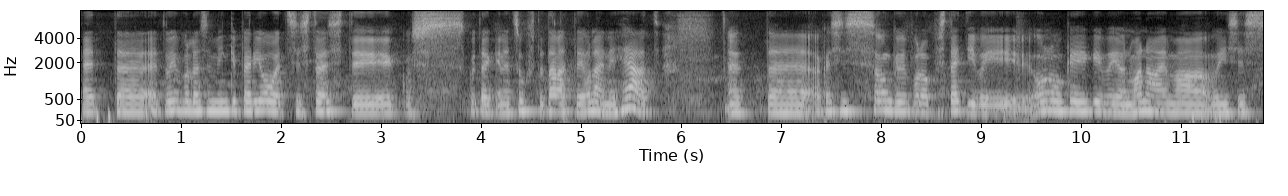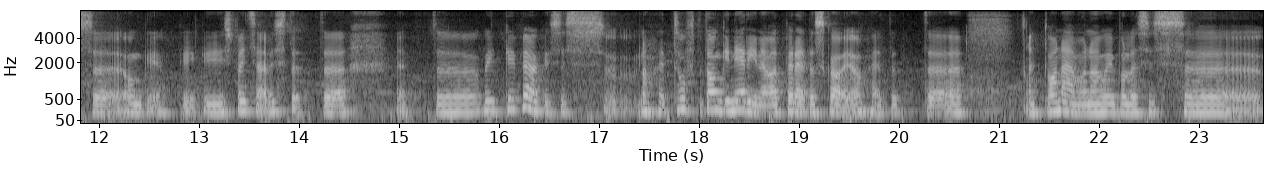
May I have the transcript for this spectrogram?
et, äh, et võib-olla see mingi periood siis tõesti, kus kuidagi need suhted alati ei ole nii head. Et äh, aga siis ongi võib-olla hoopis tädi või onu keegi või on vanaema või siis äh, ongi keegi spetsialist, et äh,, et kõik ei peagi siis noh, et suhted ongi nii erinevad peredes ka ju, et, et et vanemana võib-olla siis äh,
